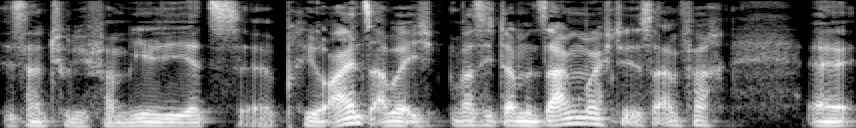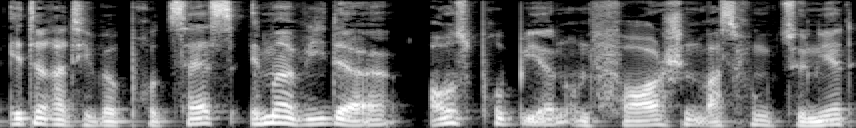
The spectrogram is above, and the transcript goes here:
ist natürlich Familie jetzt äh, Prio 1, aber ich, was ich damit sagen möchte, ist einfach äh, iterativer Prozess, immer wieder ausprobieren und forschen, was funktioniert,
